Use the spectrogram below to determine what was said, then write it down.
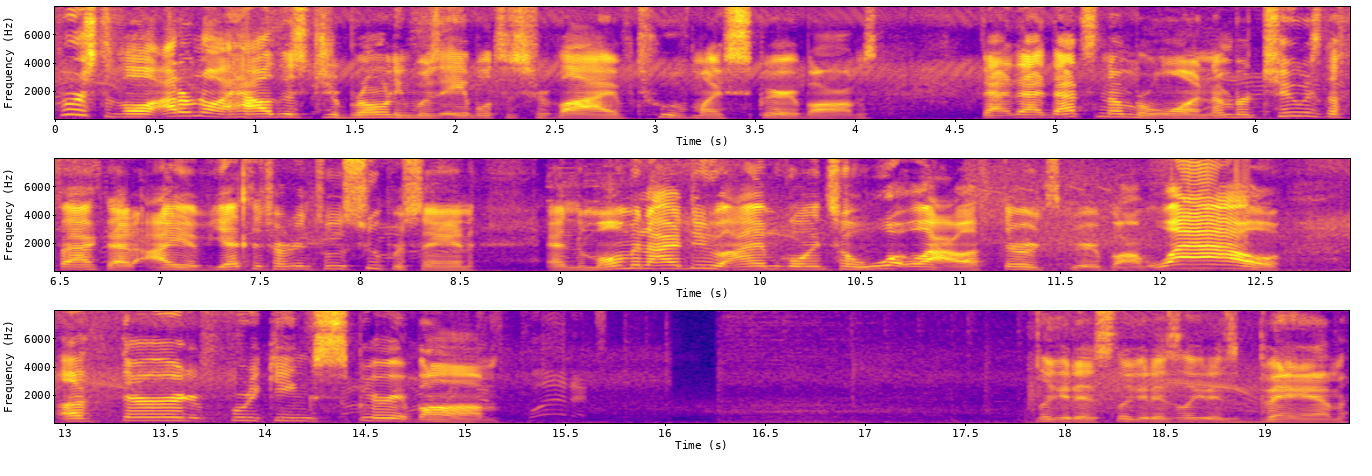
first of all, I don't know how this jabroni was able to survive two of my spirit bombs. That, that that's number one. Number two is the fact that I have yet to turn into a Super Saiyan, and the moment I do, I am going to wow a third Spirit Bomb. Wow, a third freaking Spirit Bomb. Look at this. Look at this. Look at this. Bam.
